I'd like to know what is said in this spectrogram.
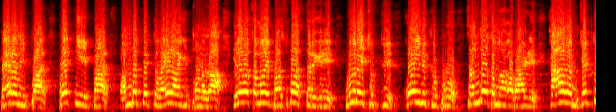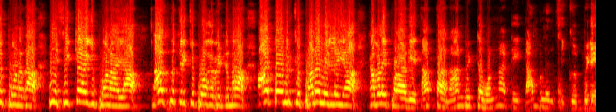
பேரனை பார் பேத்தியை பார். 58 வயதாகி போனதா? இலவசமாய் பஸ் பாஸ் தருகிறேன். ஊரை சுற்று கோயிலுக்கு போ. சந்தோஷமாக வாழு. காலம் கெட்டு போனதா? நீ சிக்காகி போனாயா? ஆஸ்பத்திரிக்கு போக வேண்டுமா? ஆட்டோவிற்கு பணம் இல்லையா? கவலைப்படாதே. தாத்தா நான் விட்ட ஒன் நாட் எயிட் ஆம்புலன்ஸை கூப்பிடு.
